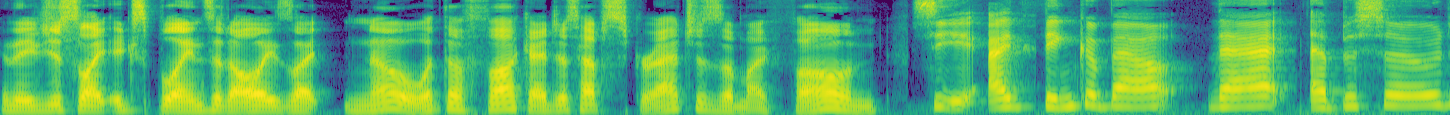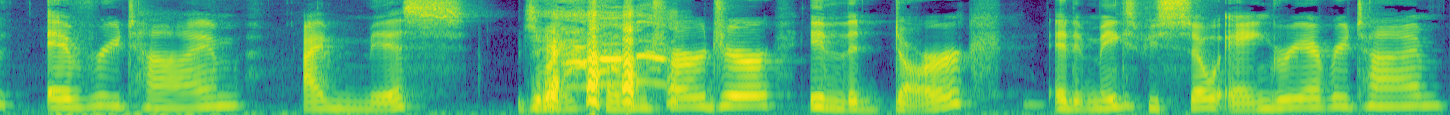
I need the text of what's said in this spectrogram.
And then he just like explains it all. He's like, "No, what the fuck? I just have scratches on my phone." See, I think about that episode every time I miss my phone charger in the dark, and it makes me so angry every time.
